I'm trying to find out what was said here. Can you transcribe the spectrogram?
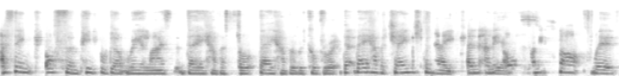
I think often people don't realise that they have a thought, they have a recovery, that they have a change to make, and and it yes. also, and it starts with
